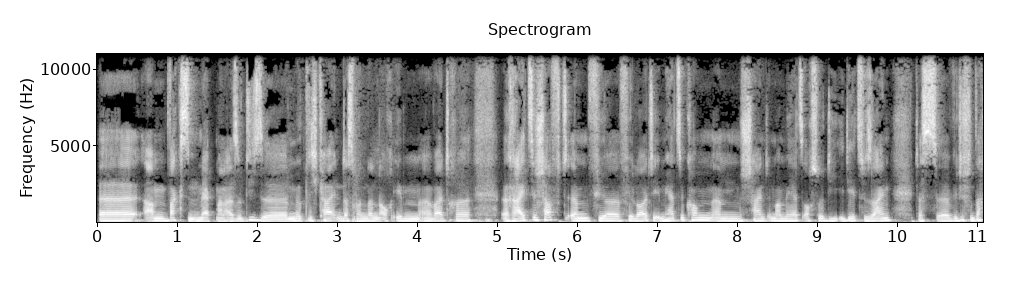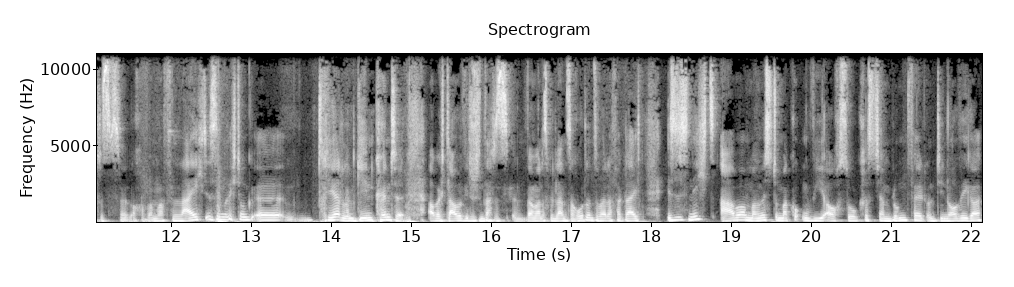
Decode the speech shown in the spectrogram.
äh, am Wachsen, merkt man. Also diese Möglichkeiten, dass man dann auch eben äh, weitere Reize schafft, ähm, für, für Leute eben herzukommen, ähm, scheint immer mehr jetzt auch so die Idee zu sein, dass, äh, wie du schon sagtest, dass halt auch auf einmal vielleicht ist in Richtung äh, Triathlon gehen könnte. Aber ich glaube, wie du schon sagtest, wenn man das mit Lanzarote und so weiter vergleicht, ist es nichts. Aber man müsste mal gucken, wie auch so Christian Blumenfeld und die Norweger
